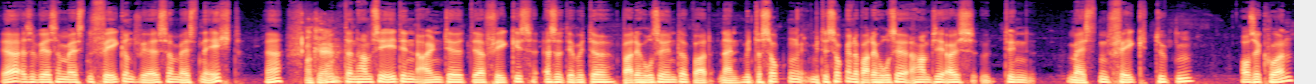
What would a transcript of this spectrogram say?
Ja, also wer ist am meisten Fake und wer ist am meisten echt. Ja. Okay. Und dann haben sie eh den allen, der, der Fake ist, also der mit der Badehose in der Bade, nein, mit der Socken, mit der Socken in der Badehose haben sie als den meisten Fake-Typen auserkoren.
